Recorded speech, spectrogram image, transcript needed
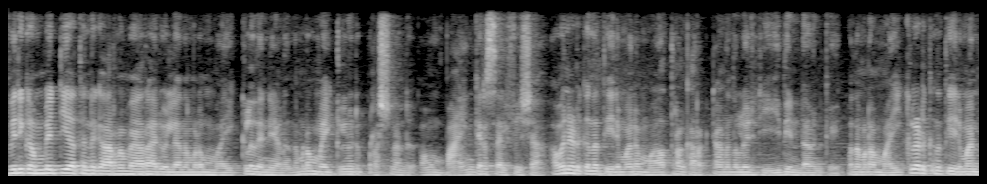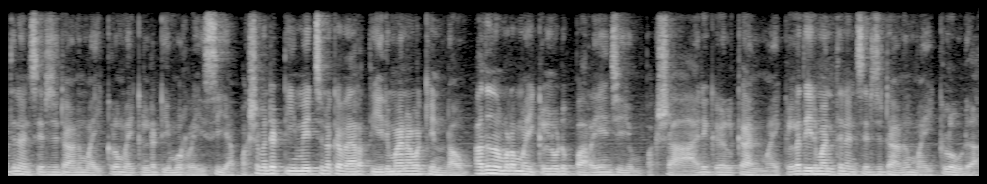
ഇവർ കംപ്ലീറ്റ് ചെയ്യാത്തതിന്റെ കാരണം വേറെ ആരുമല്ല. നമ്മുടെ മൈക്കിൾ തന്നെയാണ്. നമ്മുടെ മൈക്കിളിന് ഒരു പ്രശ്നമുണ്ട്. അവൻ ഭയങ്കര സെൽഫിഷാണ് അവൻ എടുക്കുന്ന തീരുമാനം മാത്രം കറക്റ്റ് ആണെന്നുള്ള ഒരു രീതി ഉണ്ട് അവനക്ക് അപ്പൊ നമ്മുടെ മൈക്കിൾ എടുക്കുന്ന തീരുമാനത്തിനനുസരിച്ചിട്ടാണ് മൈക്കിളും മൈക്കിളിന്റെ ടീമും റേസ് ചെയ്യുക. പക്ഷെ അവന്റെ ടീംമേറ്റ്സിനൊക്കെ വേറെ തീരുമാനങ്ങളൊക്കെ ഉണ്ടാവും. അത് നമ്മുടെ മൈക്കിളിനോട് പറയുകയും ചെയ്യും. പക്ഷെ ആര് കേൾക്കാൻ? മൈക്കിളിന്റെ തീരുമാനത്തിനനുസരിച്ചിട്ടാണ് മൈക്കിൾ ഓടുക.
